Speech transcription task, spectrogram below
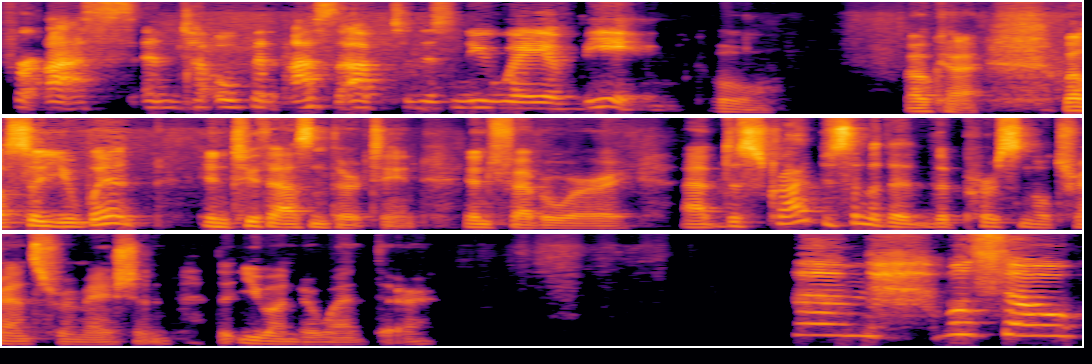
for us and to open us up to this new way of being. Cool. Okay. Well, so you went in 2013 in February. Uh, describe some of the, the personal transformation that you underwent there. Um, well, so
